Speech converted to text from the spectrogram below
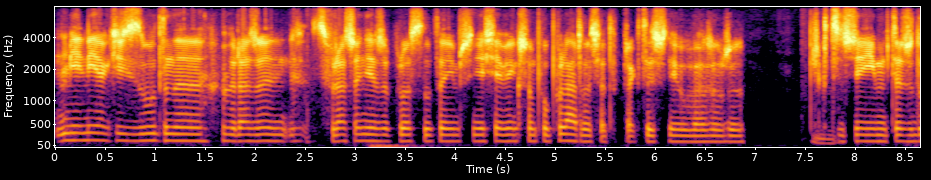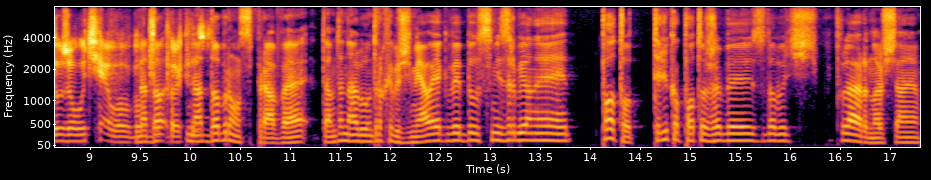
mieli jakieś złudne wrażenie, wrażenie, że po prostu to im przyniesie większą popularność, a to praktycznie uważam, że praktycznie im też dużo ucięło, bo Na, do, praktycznie... na dobrą sprawę, tamten album trochę brzmiał, jakby był w sumie zrobiony po to, tylko po to, żeby zdobyć popularność, a,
